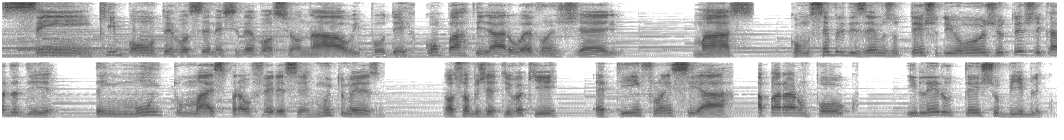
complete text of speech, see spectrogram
Sim, que bom ter você neste devocional e poder compartilhar o Evangelho. Mas, como sempre dizemos, o texto de hoje, o texto de cada dia, tem muito mais para oferecer, muito mesmo. Nosso objetivo aqui é te influenciar a parar um pouco e ler o texto bíblico,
